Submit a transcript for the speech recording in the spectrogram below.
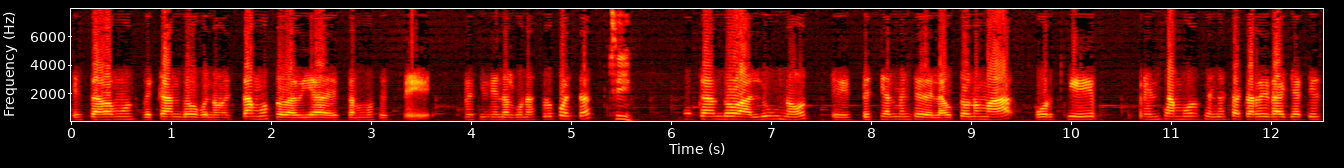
estábamos becando, bueno, estamos todavía, estamos este, recibiendo algunas propuestas. Sí buscando alumnos, especialmente de la autónoma, porque pensamos en esta carrera ya que es,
